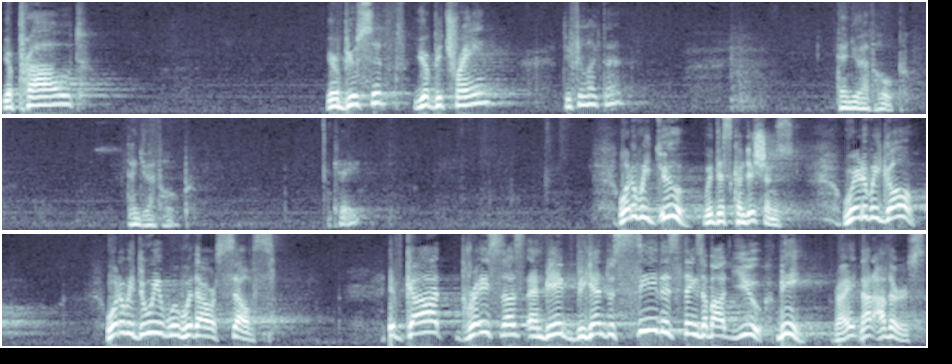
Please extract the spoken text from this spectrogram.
You're proud, you're abusive, you're betraying. Do you feel like that? Then you have hope. Then you have hope. Okay? What do we do with these conditions? Where do we go? What do we do with ourselves? If God graced us and be, began to see these things about you, me, right? Not others,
